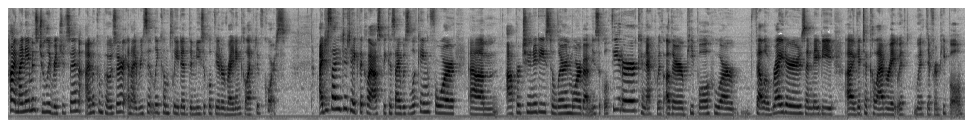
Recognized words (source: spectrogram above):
Hi, my name is Julie Richardson. I'm a composer and I recently completed the Musical Theater Writing Collective course. I decided to take the class because I was looking for um, opportunities to learn more about musical theater, connect with other people who are fellow writers, and maybe uh, get to collaborate with, with different people.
